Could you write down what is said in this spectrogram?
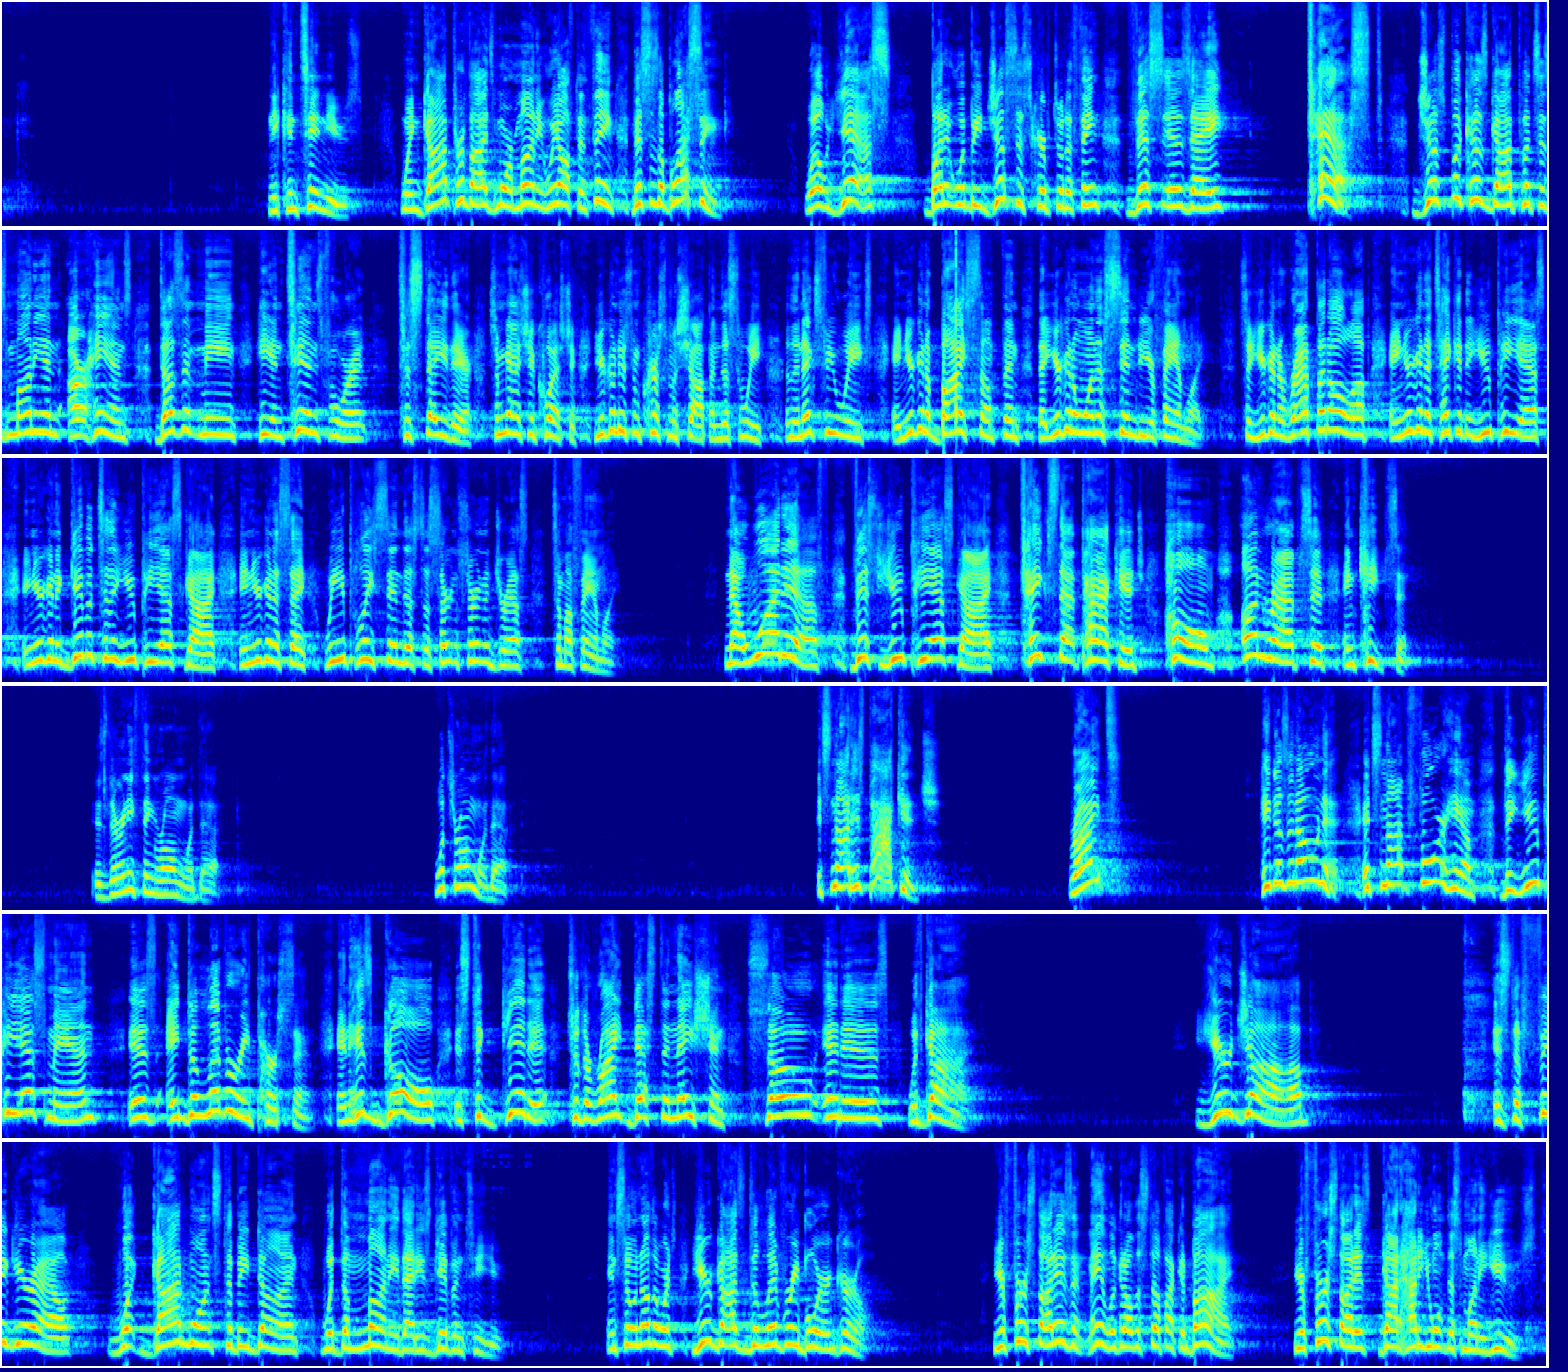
And he continues, when God provides more money, we often think this is a blessing. Well, yes, but it would be just as scriptural to think this is a test. Just because God puts his money in our hands doesn't mean he intends for it to stay there. So I'm going to ask you a question. You're going to do some Christmas shopping this week or the next few weeks, and you're going to buy something that you're going to want to send to your family. So you're going to wrap it all up and you're going to take it to UPS and you're going to give it to the UPS guy and you're going to say, Will you please send this to a certain, certain address to my family? Now, what if this UPS guy takes that package home, unwraps it, and keeps it? Is there anything wrong with that? What's wrong with that? It's not his package, right? He doesn't own it. It's not for him. The UPS man is a delivery person, and his goal is to get it to the right destination. So it is with God. Your job is to figure out what God wants to be done with the money that He's given to you. And so, in other words, you're God's delivery boy or girl. Your first thought isn't, man, look at all the stuff I could buy. Your first thought is, God, how do you want this money used?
